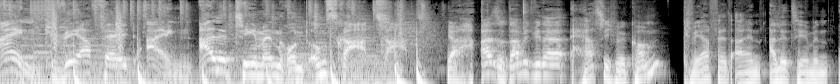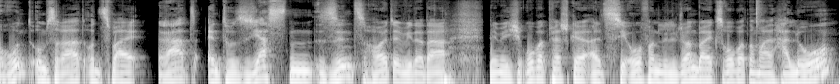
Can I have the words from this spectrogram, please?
ein, Querfeld ein. Alle Themen rund ums Rad. Ja, also damit wieder herzlich willkommen. Querfeld ein, alle Themen rund ums Rad und zwei Radenthusiasten sind heute wieder da, nämlich Robert Peschke als CEO von Little John Bikes. Robert nochmal Hallo.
